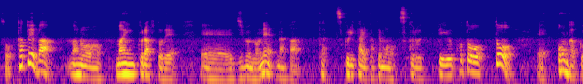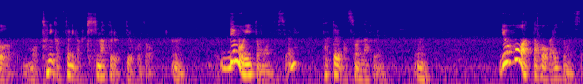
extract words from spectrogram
そう。例えばあのマインクラフトで、えー、自分のねなんか作りたい建物を作るっていうことと、え、音楽をもうとにかくとにかく聴きまくるっていうこと、うん、でもいいと思うんですよね。例えばそんな風に。うん両方あった方がいいと思うんですよ。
